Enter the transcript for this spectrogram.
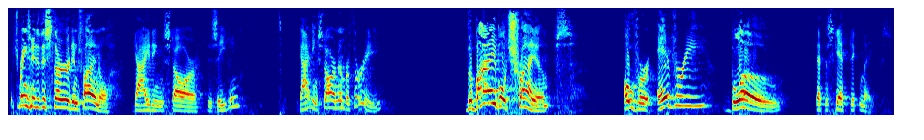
Which brings me to this third and final guiding star this evening. Guiding star number three. The Bible triumphs over every blow that the skeptic makes.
